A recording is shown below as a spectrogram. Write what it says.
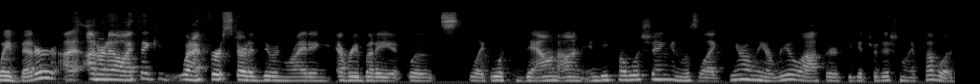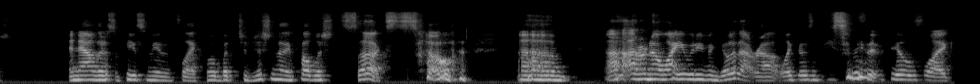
way better. I, I don't know. I think when I first started doing writing, everybody was like looked down on indie publishing and was like, you're only a real author if you get traditionally published. And now there's a piece of me that's like, well, but traditionally published sucks. So um, I, I don't know why you would even go that route. Like there's a piece of me that feels like,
